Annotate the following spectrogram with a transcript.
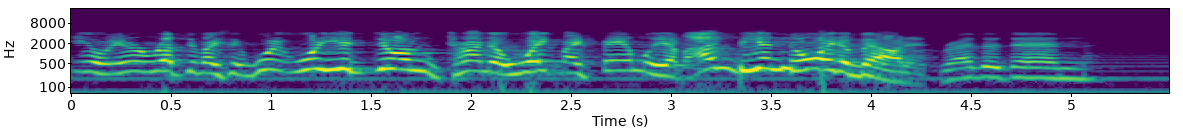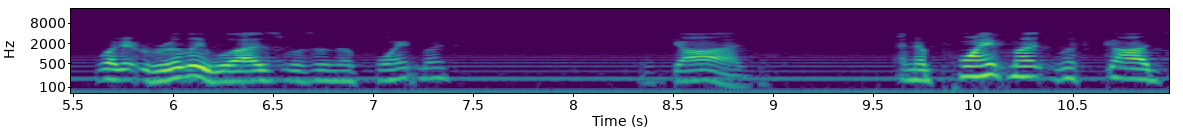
You know, interrupting my say, what, what are you doing trying to wake my family up? I'd be annoyed about it rather than what it really was was an appointment with God. An appointment with God's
